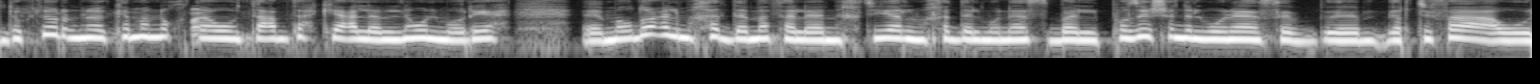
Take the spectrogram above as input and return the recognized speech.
دكتور كمان نقطة وأنت عم تحكي على النوم المريح آه، موضوع المخدة مثلا اختيار المخدة المناسبة البوزيشن المناسب ارتفاع أو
